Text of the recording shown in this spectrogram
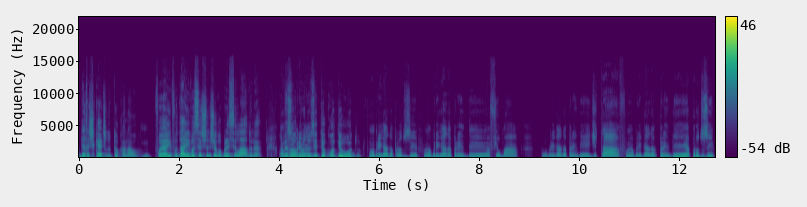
Dessa sketch do teu canal. Foi aí, daí você che- chegou para esse lado, né? Começou a produzir teu conteúdo. Fui obrigado a produzir, fui obrigado a aprender a filmar, fui obrigado a aprender a editar, fui obrigado a aprender a produzir.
